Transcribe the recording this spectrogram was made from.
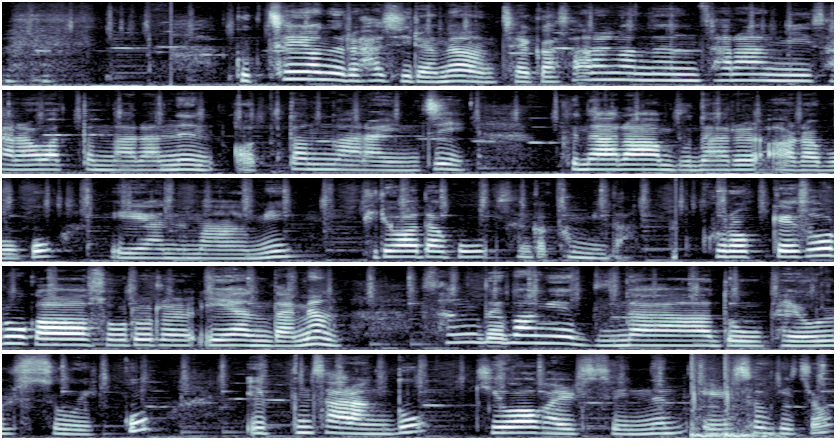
국제 연애를 하시려면 제가 사랑하는 사람이 살아왔던 나라는 어떤 나라인지 그 나라 문화를 알아보고 이해하는 마음이 필요하다고 생각합니다. 그렇게 서로가 서로를 이해한다면 상대방의 문화도 배울 수 있고 이쁜 사랑도 키워갈 수 있는 일석이조.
